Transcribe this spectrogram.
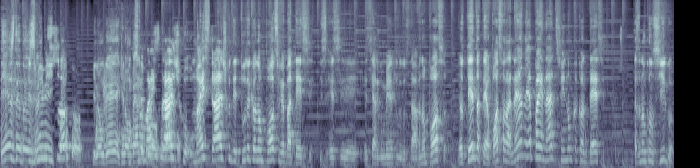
Desde 2000 e Isso- quanto? Que não ganha, que não perde é o mais trágico, o mais trágico de tudo é que eu não posso rebater esse, esse, esse argumento do Gustavo. Eu não posso. Eu tento até, eu posso falar, não, não é pai nada, isso aí nunca acontece. Mas eu não consigo.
